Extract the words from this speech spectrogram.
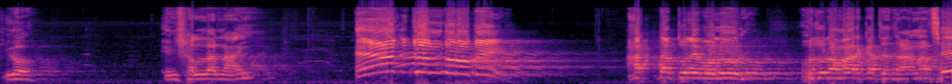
কি গো? ইনশাল্লাহ নাই? একজন দরদে হাতটা তুলে বলুন, হুজুর আমার কাছে জান আছে?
